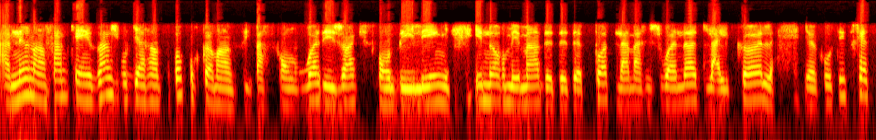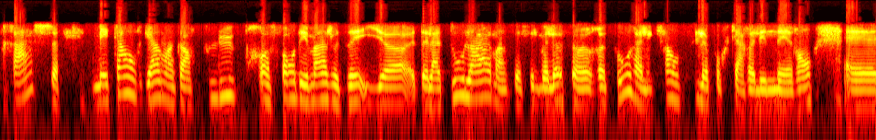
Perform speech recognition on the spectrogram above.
amener un enfant de 15 ans, je vous le garantis pas pour commencer, parce qu'on voit des gens qui se font des lignes énormément de, de, de potes, de la marijuana, de l'alcool. Il y a un côté très trash, mais quand on regarde encore plus profondément, je veux dire, il y a de la douleur dans ce film-là. C'est un retour à l'écran aussi là, pour Caroline Néron. Euh,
